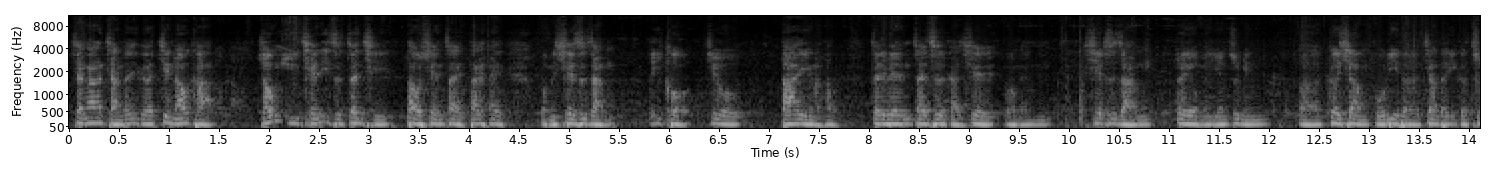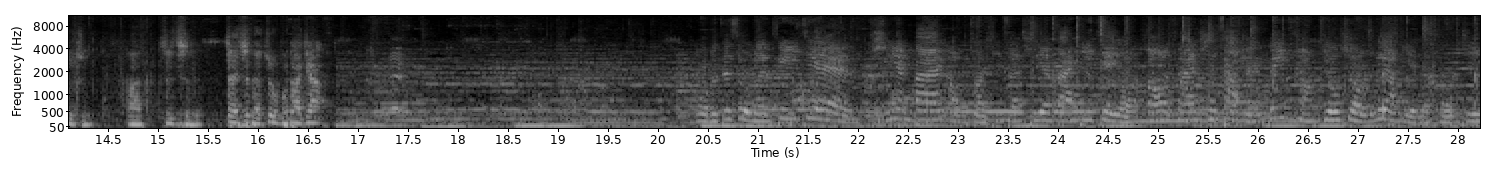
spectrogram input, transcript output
像刚刚讲的一个敬老卡，从以前一直争取到现在，大概我们谢市长一口就答应了哈。在这边再次感谢我们谢市长对我们原住民呃各项福利的这样的一个支持啊支持，再次的祝福大家。我们这是我们第一届实验班，我们转型成实验班。第一届有高二三升大学非常优秀亮眼的成绩，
